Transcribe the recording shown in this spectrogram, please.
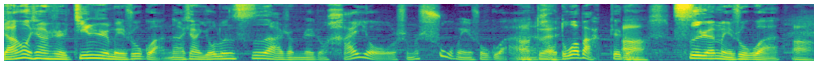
然后像是今日美术馆呐，像尤伦斯啊什么这种，还有什么树美术馆啊好多吧，这种啊。私人美术馆，啊，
